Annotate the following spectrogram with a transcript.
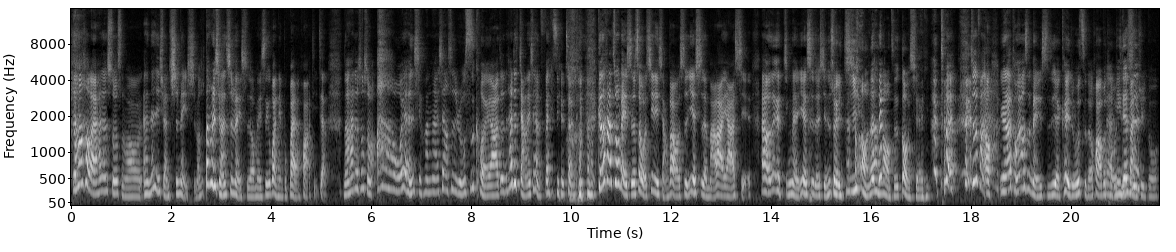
然后后来他就说什么，哎，那你喜欢吃美食吗？说当然喜欢吃美食哦，美食一个万年不败的话题。这样，然后他就说什么啊，我也很喜欢啊，像是茹丝葵啊，就他就讲了一些很 fancy 的餐厅。可是他说美食的时候，我心里想到的是夜市的麻辣鸭血，还有那个景美夜市的咸水鸡。哦，那很好吃，够咸。对，就是反哦，原来同样是美食，也可以如此的话不投机半句多。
